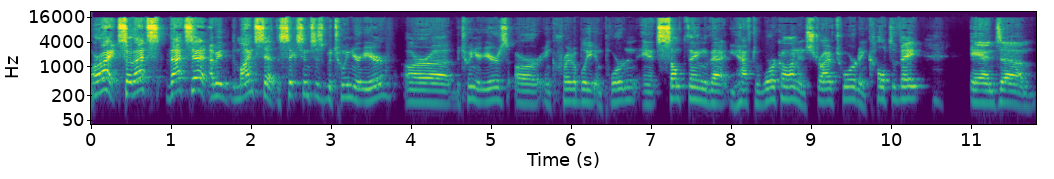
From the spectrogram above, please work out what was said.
all right, so that's that's it. I mean, the mindset, the six inches between your ear are uh, between your ears are incredibly important, and it's something that you have to work on and strive toward and cultivate. And um,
